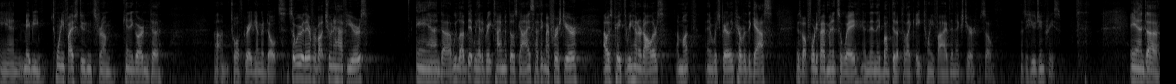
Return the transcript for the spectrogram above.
and maybe 25 students from kindergarten to um, 12th grade, young adults. So we were there for about two and a half years, and uh, we loved it. We had a great time with those guys. I think my first year, I was paid $300 a month, and which barely covered the gas. It was about 45 minutes away, and then they bumped it up to like 825 the next year. So that's a huge increase. and uh,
